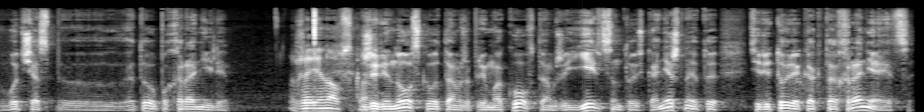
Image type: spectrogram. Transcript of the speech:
вот сейчас э, этого похоронили. Жириновского. Жириновского, там же Примаков, там же Ельцин. То есть, конечно, эта территория как-то охраняется.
